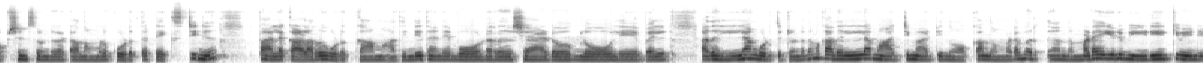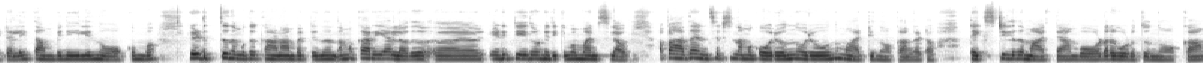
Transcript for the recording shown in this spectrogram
ഓപ്ഷൻസ് ഉണ്ട് കേട്ടോ. നമ്മൾ കൊടുത്ത ടെക്സ്റ്റിന് പല കളർ കൊടുക്കാം. അതിന്റെ തന്നെ ബോർഡർ ഷാഡോ ഗ്ലോ ലേബൽ അതെല്ലാം കൊടുത്തിട്ടുണ്ട്. നമുക്ക് അതെല്ലാം മാറ്റി മാറ്റി നോക്കാം. നമ്മുടെ നമ്മുടെ ഈ ഒരു വീഡിയോയ്ക്ക് വേണ്ടിയിട്ട് അല്ലെങ്കിൽ തമ്പനിയിൽ നോക്കുമ്പോൾ എടുത്ത് നമുക്ക് കാണാൻ പറ്റുന്ന നമുക്കറിയാമല്ലോ അത് എഡിറ്റ് ചെയ്തുകൊണ്ടിരിക്കുമ്പോൾ മനസ്സിലാവും. അപ്പോൾ അതനുസരിച്ച് നമുക്ക് ഓരോന്നും ഓരോന്നും മാറ്റി നോക്കാം കേട്ടോ. ടെക്സ്റ്റിൽ ഇത് മാറ്റാം ബോർഡർ കൊടുത്ത് നോക്കാം.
